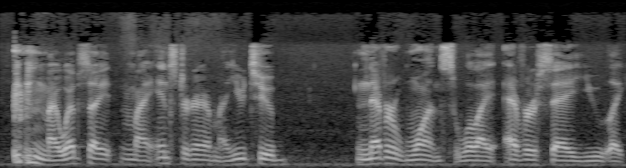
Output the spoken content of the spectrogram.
my website, my Instagram, my YouTube, never once will I ever say you like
